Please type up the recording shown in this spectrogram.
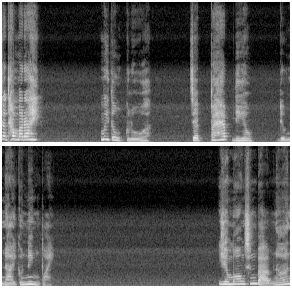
จะทำอะไร ไม่ต้องกลัว เจ็บแป๊บเดียว เดี๋ยวนายก็นิ่งไป อย่ามองฉันแบบนั้น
